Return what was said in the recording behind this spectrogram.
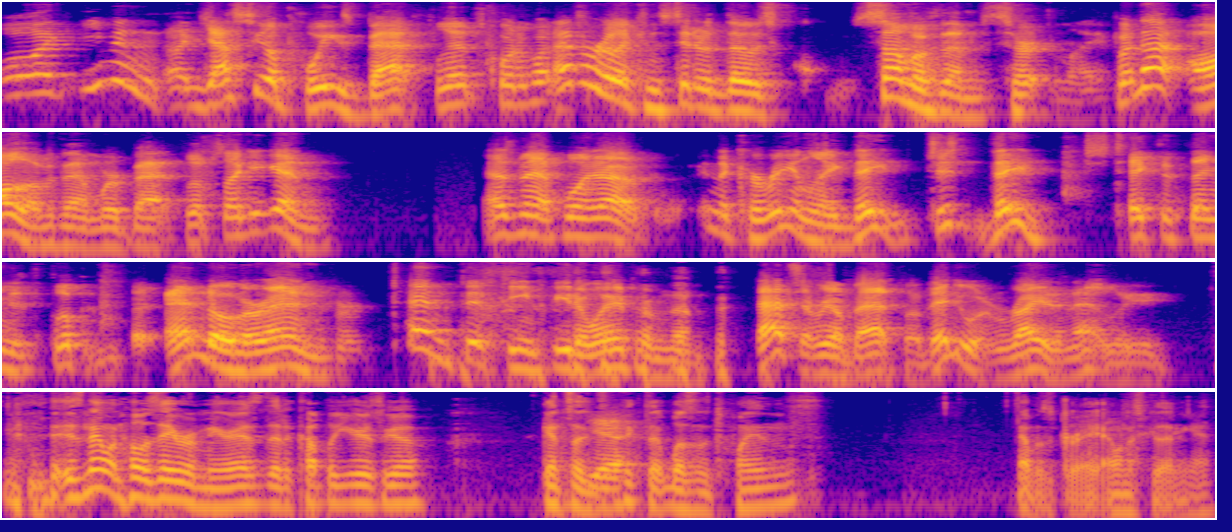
Well, like even uh, Yasiel Puig's bat flips, quote unquote. I never really considered those. Some of them certainly, but not all of them were bat flips. Like again, as Matt pointed out, in the Korean League, they just they just take the thing that's flipping end over end for 10, 15 feet away from them. That's a real bat flip. They do it right in that league. Isn't that what Jose Ramirez did a couple years ago against? Like, Yeah. I think that was the Twins. That was great. I want to see that again.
